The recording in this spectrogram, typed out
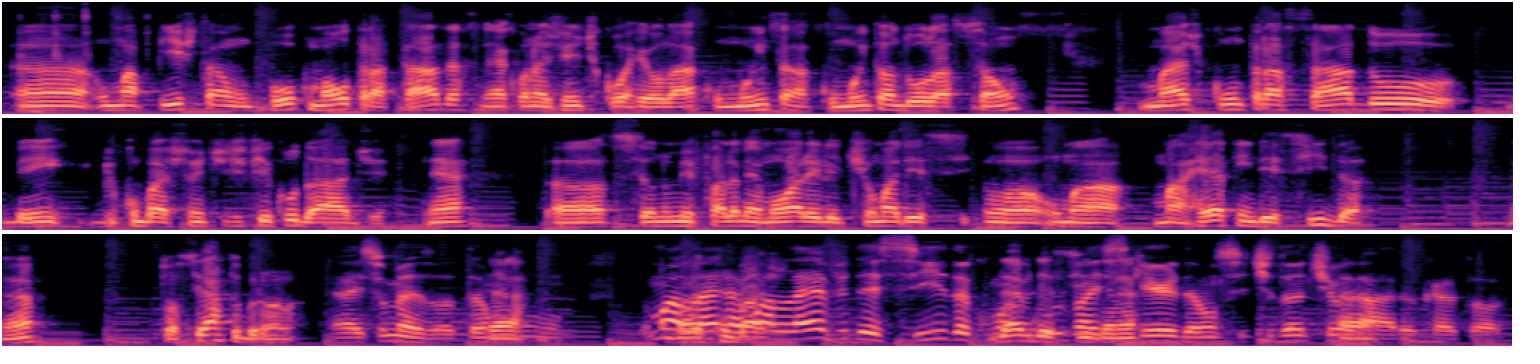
uh, uma pista um pouco maltratada, né? Quando a gente correu lá com muita, com muita ondulação, mas com um traçado bem, com bastante dificuldade, né? Uh, se eu não me falha a memória, ele tinha uma, uma, uma reta em descida, né? Tô certo, Bruno? É isso mesmo. Tem é. um, uma, le é uma leve descida com uma leve curva descida, à né? esquerda, é um sentido anti-horário, é. cartola.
